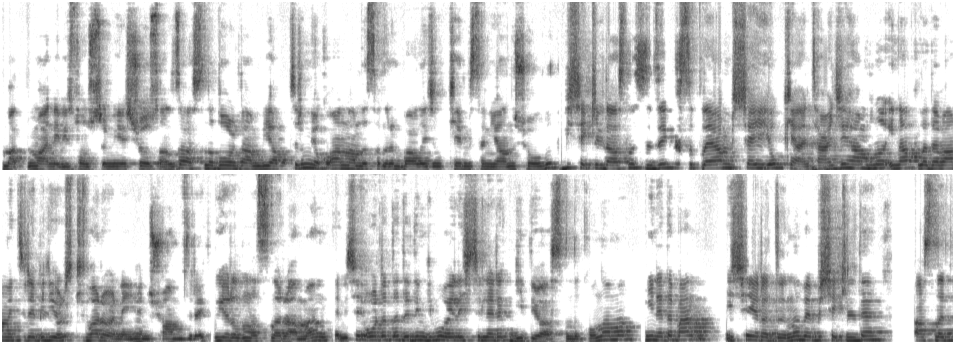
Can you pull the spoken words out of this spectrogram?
maddi manevi sonuçlarını yaşıyorsanız da aslında doğrudan bir yaptırım yok. O anlamda sanırım bağlayıcılık kelimesinin yanlış oldu. Bir şekilde aslında sizi kısıtlayan bir şey yok yani. Tercihen bunu inatla devam ettirebiliyoruz ki var örneği hani şu an direkt uyarılmasına rağmen. Yani şey orada da dediğim gibi o eleştirilere gidiyor aslında konu ama yine de ben işe yaradığını ve bir şekilde aslında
